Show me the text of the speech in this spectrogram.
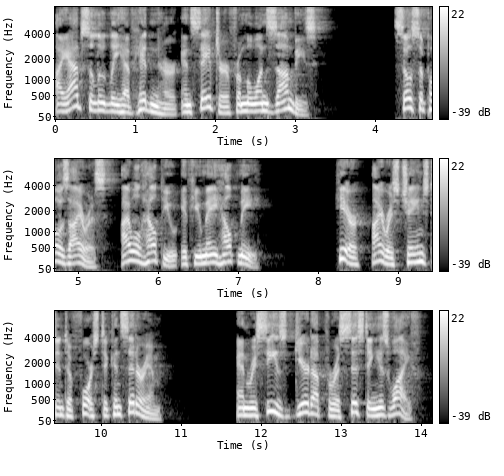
I absolutely have hidden her and saved her from the one zombies. So suppose Iris, I will help you if you may help me. Here, Iris changed into force to consider him and receives geared up for assisting his wife.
